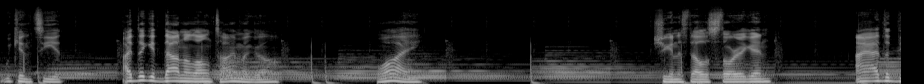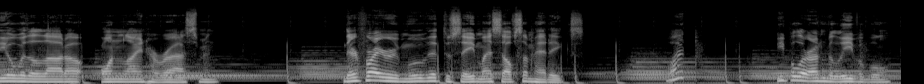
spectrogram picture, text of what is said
we can see it. I took it down a long time ago. Why? She gonna tell the story again? I had to deal with a lot of online harassment. Therefore, I removed it to save myself some headaches. What? People are unbelievable.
